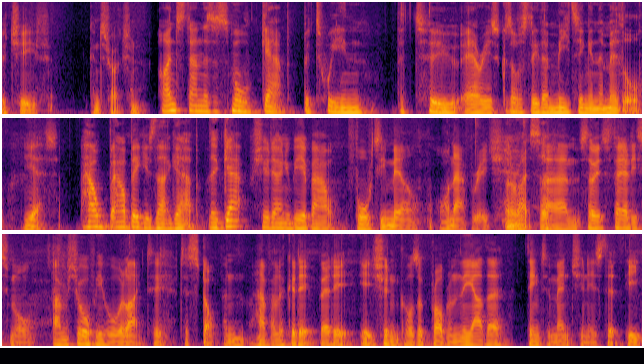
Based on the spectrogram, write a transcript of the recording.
achieve construction. I understand there's a small gap between the two areas because obviously they're meeting in the middle. Yes. How how big is that gap? The gap should only be about forty mil on average. All right, so um, so it's fairly small. I'm sure people will like to, to stop and have a look at it, but it, it shouldn't cause a problem. The other thing to mention is that the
